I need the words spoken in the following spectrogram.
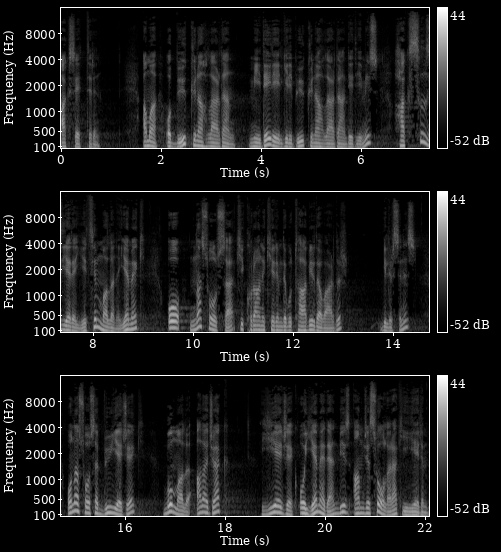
aksettirin. Ama o büyük günahlardan, mide ile ilgili büyük günahlardan dediğimiz, haksız yere yetim malını yemek, o nasıl olsa ki Kur'an-ı Kerim'de bu tabir de vardır, bilirsiniz. O nasıl olsa büyüyecek, bu malı alacak, yiyecek, o yemeden biz amcası olarak yiyelim.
